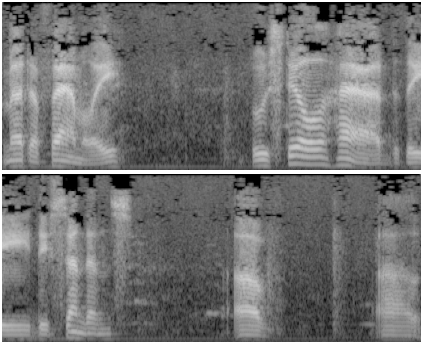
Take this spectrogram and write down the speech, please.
met a family who still had the descendants of uh,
